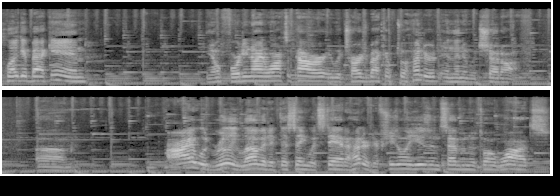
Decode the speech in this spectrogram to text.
plug it back in you know 49 watts of power it would charge back up to 100 and then it would shut off. Um, i would really love it if this thing would stay at 100 if she's only using 7 to 12 watts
